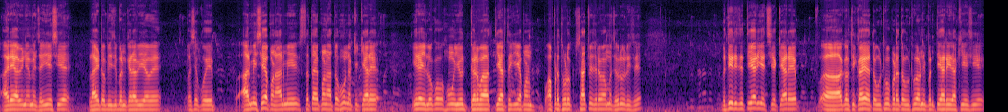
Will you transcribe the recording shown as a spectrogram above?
આરે આવીને અમે જઈએ છીએ. લાઇટો બીજી બંધ કરાવી હવે. પછી કોઈ આર્મી છે પણ આર્મી છતાંય પણ આ તો શું નક્કી ક્યારે એ રહી લોકો હું યુદ્ધ કરવા તૈયાર થઈ ગયા પણ આપણે થોડુંક સાચવી જ રહેવામાં જરૂરી છે. બધી રીતે તૈયારીએ છીએ ક્યારે આગળથી કહે તો ઉઠવું પડે તો ઉઠવાની પણ તૈયારી રાખીએ છીએ.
